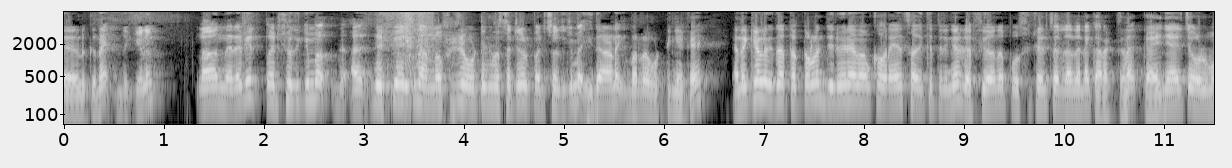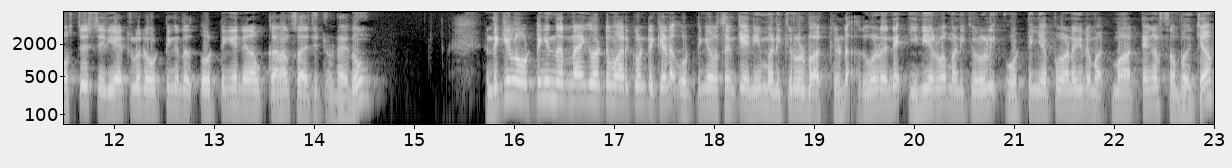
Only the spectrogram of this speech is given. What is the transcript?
നിലനിൽക്കുന്നത്. എന്തൊക്കെയാണ്? നിലവിൽ പരിശോധിക്കുമ്പോൾ ലഭ്യമായിരിക്കുന്ന അൺഒഫീഷ്യൽ വോട്ടിംഗ് റിസൾട്ടുകൾ പരിശോധിക്കുമ്പോൾ ഇതാണ് ഇവരുടെ വോട്ടിംഗ് ഒക്കെ. എന്തൊക്കെയാണ് ഇത്? എത്രത്തോളം ജനുവിനെ നമുക്ക് പറയാൻ സാധിക്കത്തില്ലെങ്കിൽ ലഭ്യമാകുന്ന പൊസിഷൻസ് എല്ലാം തന്നെ കറക്റ്റാണ് കഴിഞ്ഞ ആഴ്ച ഓൾമോസ്റ്റ് ശരിയായിട്ടുള്ള ഒരു വോട്ടിംഗ് വോട്ടിംഗ് തന്നെ നമുക്ക് കാണാൻ സാധിച്ചിട്ടുണ്ടായിരുന്നു. എന്തൊക്കെയുള്ള വോട്ടിംഗ് നിർണായകമായിട്ട് മാറിക്കൊണ്ടിരിക്കുകയാണ്? വോട്ടിംഗ് അവസാനിക്കാൻ ഇനിയും മണിക്കൂറുകൾ ബാക്കിയുണ്ട്. അതുകൊണ്ട് തന്നെ ഇനിയുള്ള മണിക്കൂറുകളിൽ വോട്ടിംഗ് എപ്പോൾ വേണമെങ്കിലും മാറ്റങ്ങൾ സംഭവിക്കാം.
